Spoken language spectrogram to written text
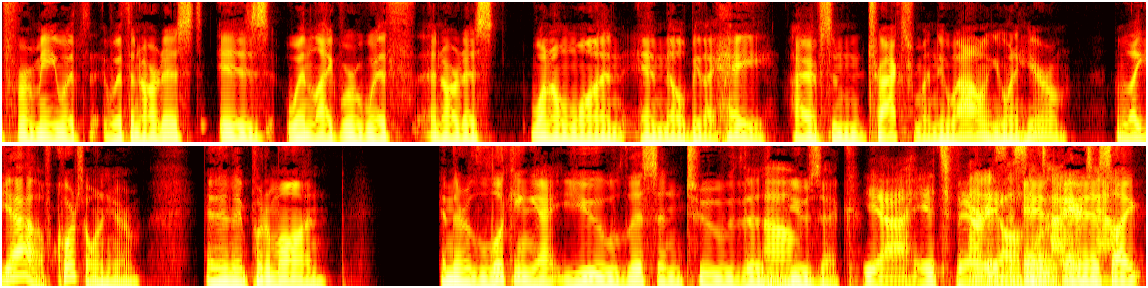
for me with with an artist is when like we're with an artist one on one and they'll be like, "Hey, I have some tracks from my new album. You want to hear them?" I'm like, "Yeah, of course I want to hear them." And then they put them on, and they're looking at you listen to the Oh. music, yeah. It's very is this awful. and, and it's like.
